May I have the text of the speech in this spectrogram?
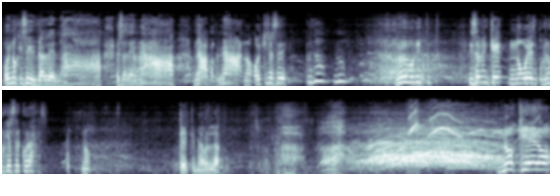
Hoy no quise gritar de no, eso de no, no, porque no. Hoy quise hacer de, pues no, no. No es bonito. ¿Y saben qué? No voy a porque no quiero hacer corajes. ¿No? Que, que me abre la. No quiero,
